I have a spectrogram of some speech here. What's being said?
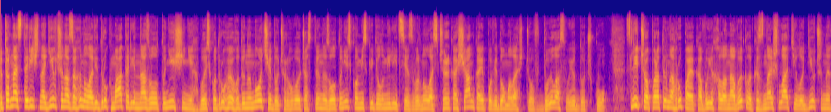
14-річна дівчина загинула від рук матері на Золотоніщині. Близько другої години ночі до чергової частини Золотоніського міськвідділу міліції звернулась черкащанка і повідомила, що вбила свою дочку. Слідчо-оперативна група, яка виїхала на виклик, знайшла тіло дівчини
